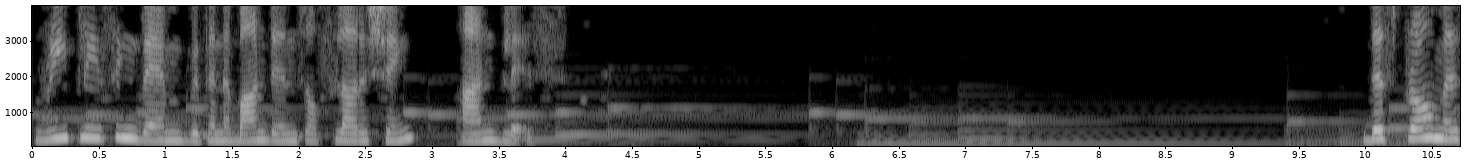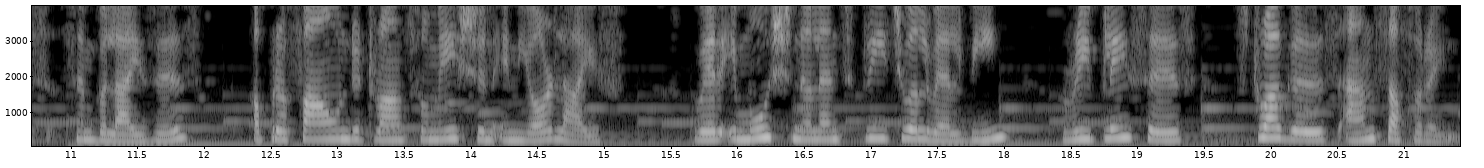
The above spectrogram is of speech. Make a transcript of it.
replacing them with an abundance of flourishing and bliss. This promise symbolizes a profound transformation in your life where emotional and spiritual well being replaces struggles and suffering.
